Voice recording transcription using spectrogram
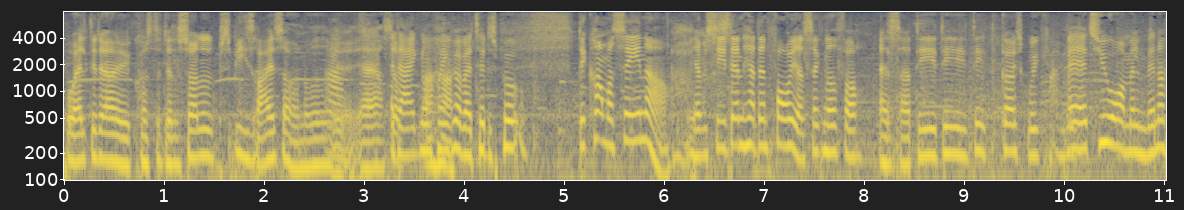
på alt det der øh, Costa del Sol spis rejser og noget. Ah. Øh, ja, Og der er ikke nogen point for at være tættest på. Det kommer senere. Jeg vil sige, den her, den får I altså ikke noget for. Altså, det, det, det, det gør I sgu ikke. Hvad er 20 år mellem venner?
